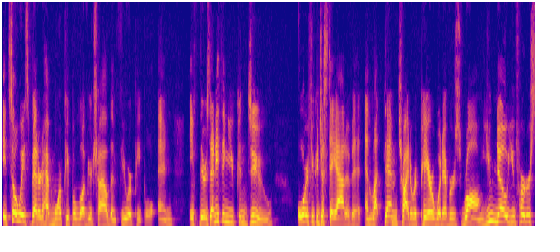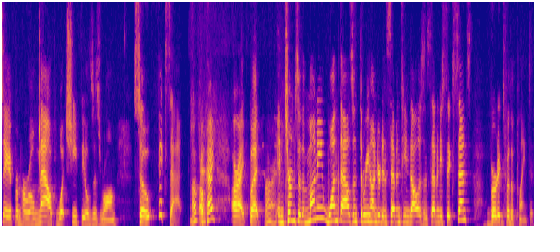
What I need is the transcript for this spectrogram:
it's always better to have more people love your child than fewer people. And if there's anything you can do, or if you could just stay out of it and let them try to repair whatever's wrong, you know, you've heard her say it from her own mouth what she feels is wrong. So fix that. Okay. All right. But All right. in terms of the money, $1,317.76. Verdict for the plaintiff.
